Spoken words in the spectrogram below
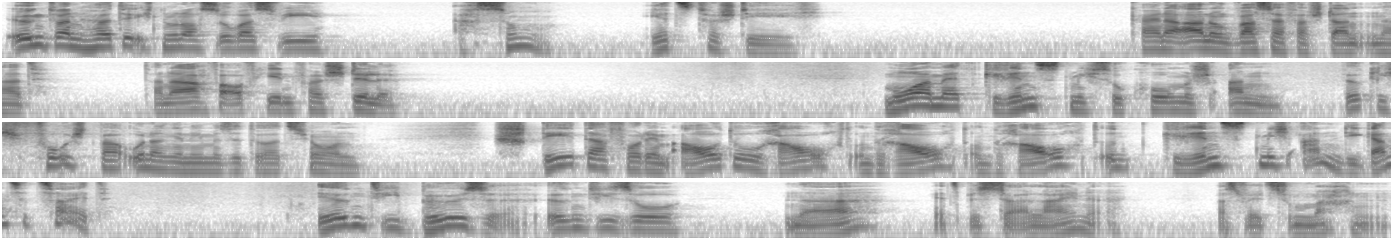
Irgendwann hörte ich nur noch sowas wie Ach so, jetzt verstehe ich. Keine Ahnung, was er verstanden hat. Danach war auf jeden Fall Stille. Mohammed grinst mich so komisch an, wirklich furchtbar unangenehme Situation. Steht da vor dem Auto, raucht und raucht und raucht und grinst mich an die ganze Zeit. Irgendwie böse, irgendwie so, na, jetzt bist du alleine. Was willst du machen?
